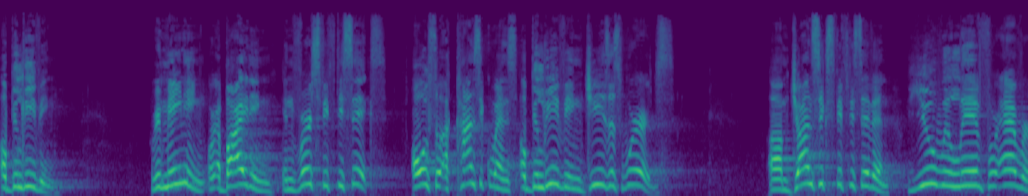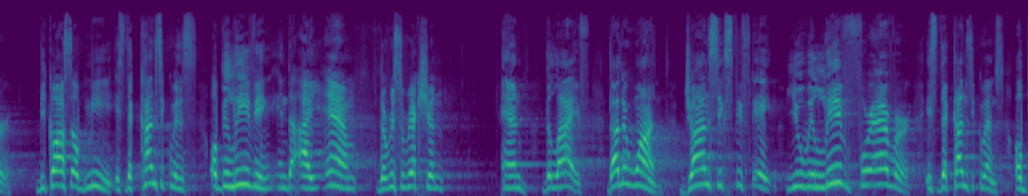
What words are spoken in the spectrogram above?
of believing remaining or abiding in verse 56, also a consequence of believing Jesus' words. Um, John 6 57, you will live forever because of me, is the consequence of believing in the I am, the resurrection, and the life. The other one, John 6 58, you will live forever, is the consequence of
